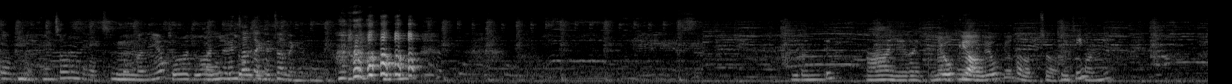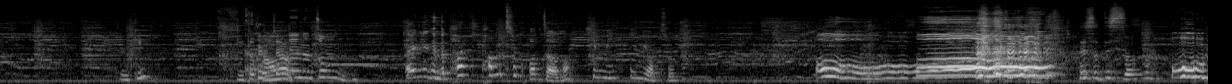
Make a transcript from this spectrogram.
어, 근데 괜찮은 것 같은데 아니요? 좋아 좋아. 아니야 괜찮네 좋아. 괜찮네 괜찮네 이런데? 아 얘가 있구나. 여기 아 여기가 낫지 않아? 여기? 아니? 여기? 일단 살짝. 가운데는 좀 딸기 근데 파 파묻힐 것 같지 않아? 힘이 힘이 없어. 오오오 됐어 됐어. 오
